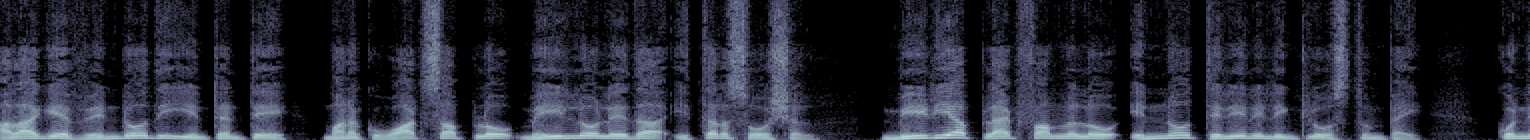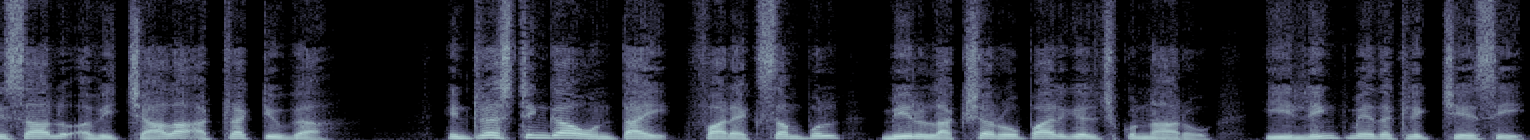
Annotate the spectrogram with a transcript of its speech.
అలాగే రెండోది ఏంటంటే మనకు వాట్సాప్లో మెయిల్లో లేదా ఇతర సోషల్ మీడియా ప్లాట్ఫామ్లలో ఎన్నో తెలియని లింక్లు వస్తుంటాయి. కొన్నిసార్లు అవి చాలా అట్రాక్టివ్గా ఇంట్రెస్టింగ్గా ఉంటాయి. ఫర్ ఎగ్జాంపుల్ మీరు లక్ష రూపాయలు గెలుచుకున్నారు. ఈ లింక్ మీద క్లిక్ చేసి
